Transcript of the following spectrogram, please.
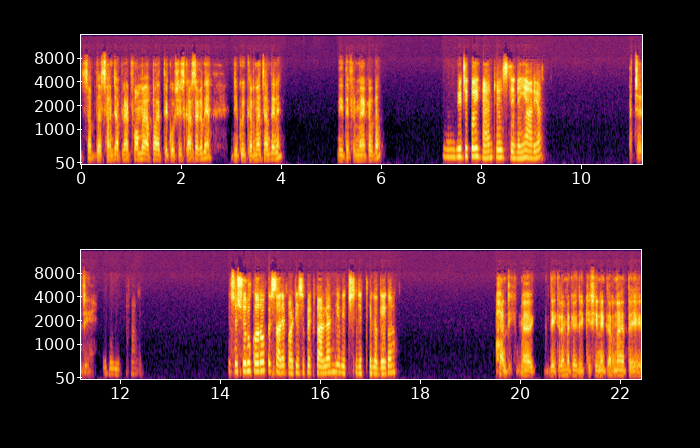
ਸਭ ਦਾ ਸਾਂਝਾ ਪਲੇਟਫਾਰਮ ਹੈ ਆਪਾਂ ਇੱਥੇ ਕੋਸ਼ਿਸ਼ ਕਰ ਸਕਦੇ ਹਾਂ। ਜੇ ਕੋਈ ਕਰਨਾ ਚਾਹੁੰਦੇ ਨੇ ਨਹੀਂ ਤੇ ਫਿਰ ਮੈਂ ਕਰਦਾ। ਵੀਰ ਜੀ ਕੋਈ ਹੈਂਡ ਰੇਜ਼ ਤੇ ਨਹੀਂ ਆ ਰਿਹਾ। ਅੱਛਾ ਜੀ। ਤੁਸੀਂ ਸ਼ੁਰੂ ਕਰੋ ਫਿਰ ਸਾਰੇ ਪਾਰਟਿਸਿਪੇਟ ਕਰ ਲੈਣਗੇ ਵਿੱਚ ਜਿੱਥੇ ਲੱਗੇਗਾ। ਹਾਂਜੀ ਮੈਂ ਦੇਖ ਰਿਹਾ ਮੈਂ ਕਿ ਜੇ ਕਿਸੇ ਨੇ ਕਰਨਾ ਹੈ ਤੇ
